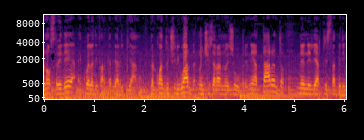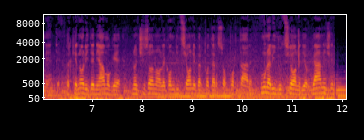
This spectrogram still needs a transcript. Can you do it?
La nostra idea è quella di far cambiare il piano. Per quanto ci riguarda non ci saranno esuberi né a Taranto né negli altri stabilimenti, perché noi riteniamo che non ci sono le condizioni per poter sopportare una riduzione di organici.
